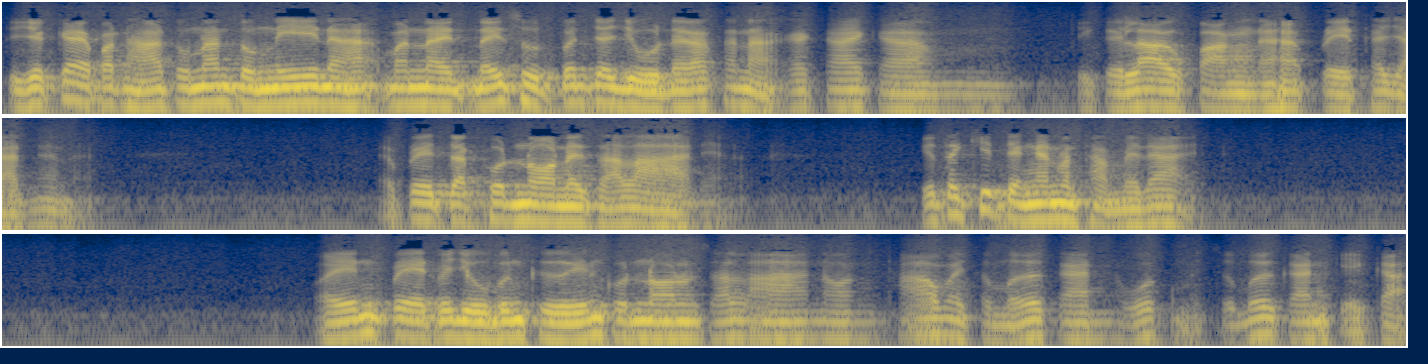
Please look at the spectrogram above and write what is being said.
ที่จะแก้ปัญหาตรงนั้นตรงนี้นะฮะมันในในสุดมันจะอยู่ในลักษณะคล้ายๆกับที่เคยเล่าฟังนะฮะเปรตขยันนั่นนะเปรตจัดคนนอนในศาลาเนี่ยคือถ้าคิดอย่างนั้นมันทำไม่ได้เห็นเปรตไปอยู่บนคือเห็นคนนอนศาลานอนเท้าไม่เสมอกันหัวก็ไม่เสมอกันเกะกะ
